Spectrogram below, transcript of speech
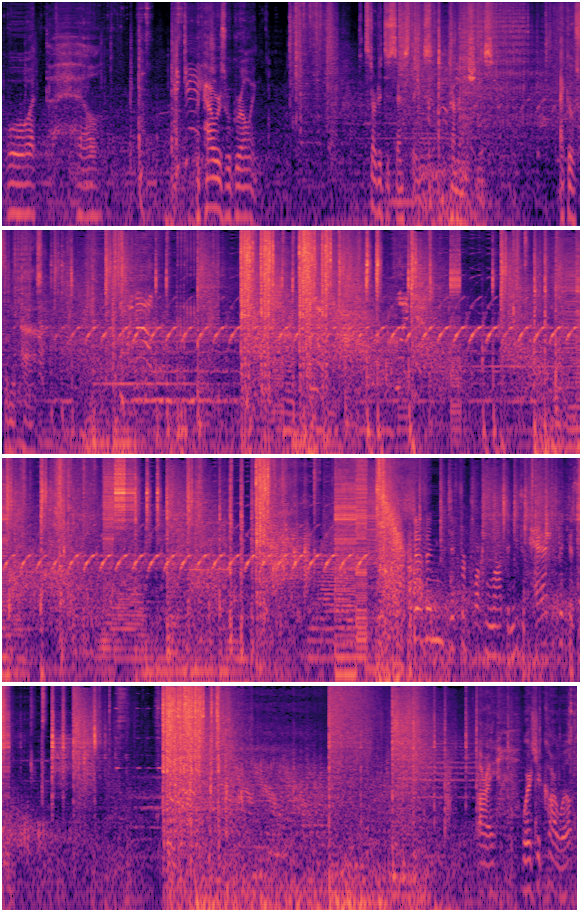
What the hell? My powers were growing. Started to sense things, premonitions, echoes from the past. Different parking lots, and you just had to pick this one. All right, Where's your car, Will?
